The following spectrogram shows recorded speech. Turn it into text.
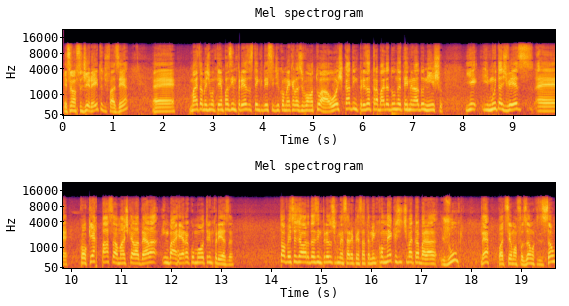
esse nosso direito de fazer. É, mas ao mesmo tempo as empresas têm que decidir como é que elas vão atuar. Hoje cada empresa trabalha de um determinado nicho e, e muitas vezes é, qualquer passo a mais que ela dela embarrera com uma outra empresa. Talvez seja a hora das empresas começarem a pensar também como é que a gente vai trabalhar junto, né? Pode ser uma fusão, uma aquisição,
